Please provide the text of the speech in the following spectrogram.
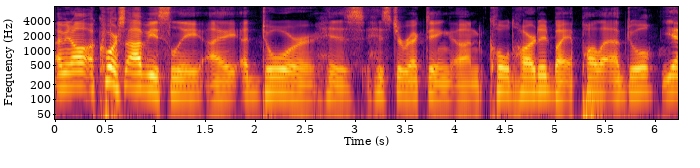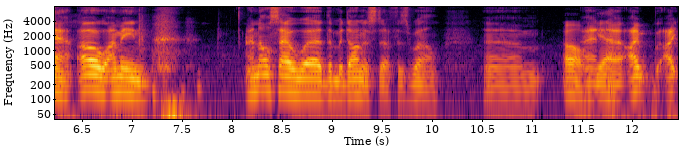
I mean, of course, obviously, I adore his his directing on Cold Hearted by Paula Abdul. Yeah. Oh, I mean, and also uh, the Madonna stuff as well. Um, oh, and, yeah. Uh, I, I,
